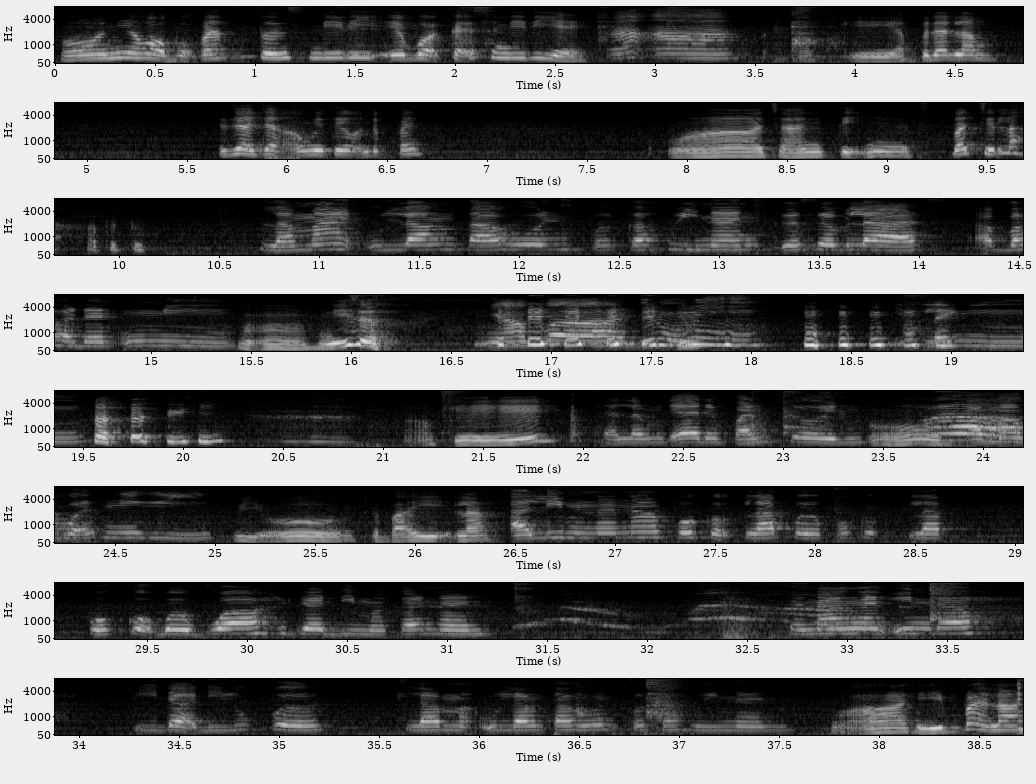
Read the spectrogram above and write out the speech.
ni awak buat pantun sendiri. Eh, buat kad sendiri eh? Haa. Okey, apa dalam? Sekejap, sekejap. Umi tengok depan. Wah, cantiknya. Bacalah apa tu. Selamat ulang tahun perkahwinan ke-11 Abah dan Umi. Hmm, ni tu. Ni Abah dan Umi. Dia pelangi. Okey. Dalam dia ada pantun. Oh, Amah buat sendiri. yo, terbaiklah. Ali menanam pokok kelapa, pokok kelapa, pokok berbuah jadi makanan. Kenangan indah tidak dilupa. Selamat ulang tahun perkahwinan. Wah, hebatlah.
